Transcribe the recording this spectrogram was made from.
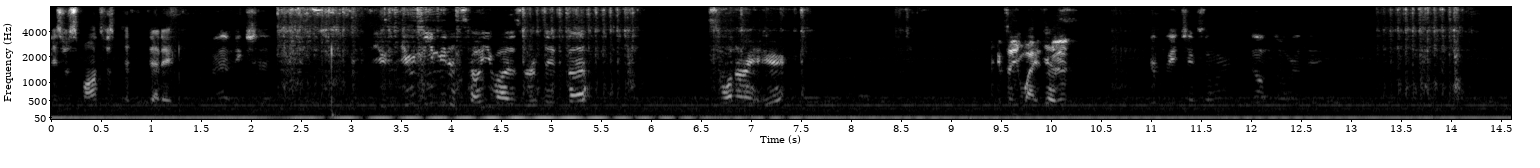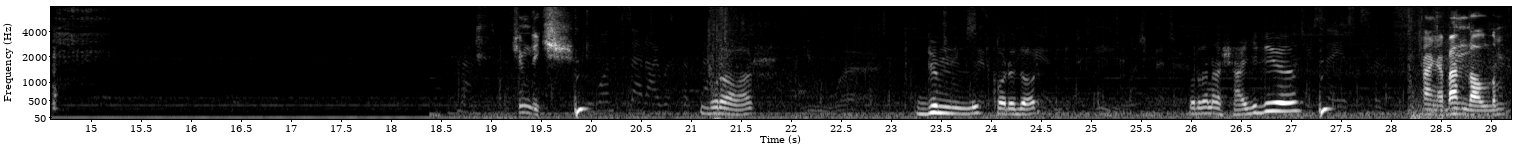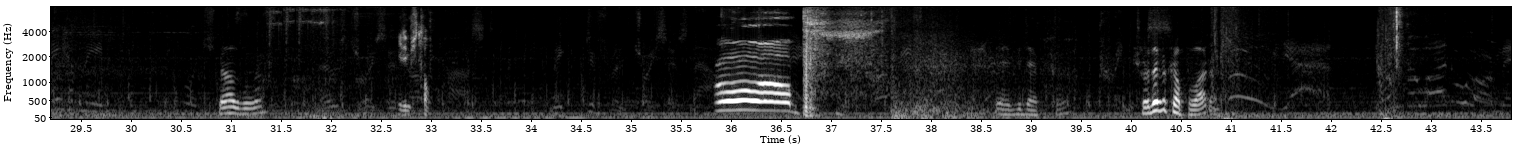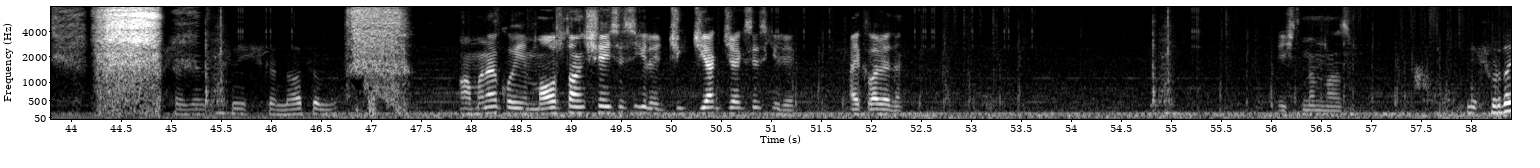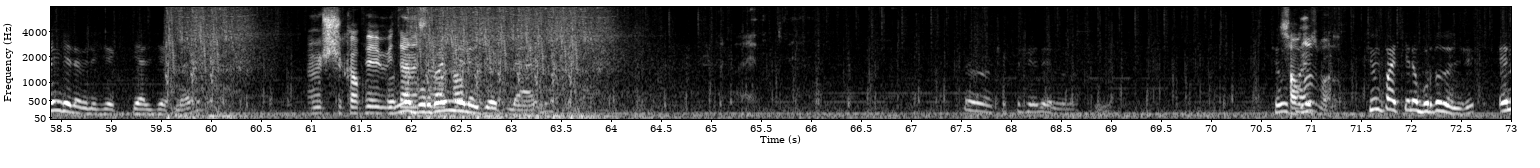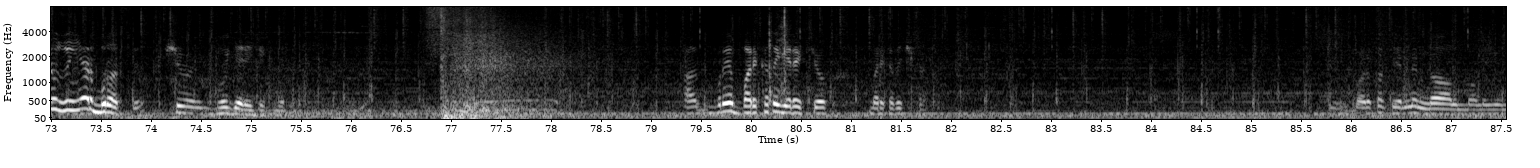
and his response was pathetic. Shit. Do you, do you need me to tell you why this birthday's bad? This one right here? I can tell you why it's Yes. good. You're bleaching somewhere? No, no, where they? Şimdik. Bura var. Dümdüz koridor. Buradan aşağı gidiyor. Kanka ben de aldım. Ne aldın lan? Girmiş top. Ee, bir dakika. Şurada bir kapı var. Ne yapıyorum lan? Amına koyayım. Mouse'tan şey sesi geliyor. Cik ciyak ciyak ses geliyor. Ay klavyeden. Değiştirmem lazım. Şimdi şuradan gelebilecek gelecekler. Ben şu kapıya bir tane buradan gelecekler. Ha, çok da şey değil aslında? Tüm Savunuz fight- mu orada? Tüm fight yine burada dönecek. En uzun yer burası. Şu bu gelecekler. Abi buraya barikata gerek yok. Barikata çıkar. Barikat yerine ne almalıyım?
